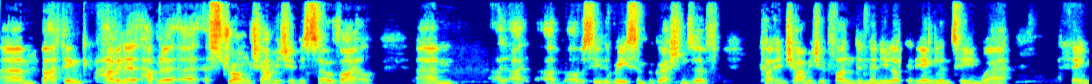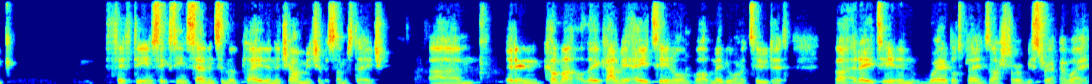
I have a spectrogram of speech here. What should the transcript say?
Um, but I think having a having a, a strong championship is so vital. Um, I, I, obviously, the recent progressions of cutting championship funding. Then you look at the England team, where I think 15, 16, 17 have played in the championship at some stage. Um, they didn't come out of the academy at 18, or well, maybe one or two did, but at 18 and were able to play international rugby straight away.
